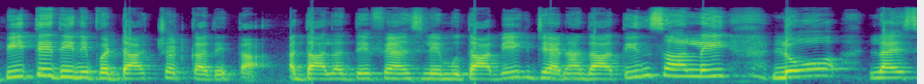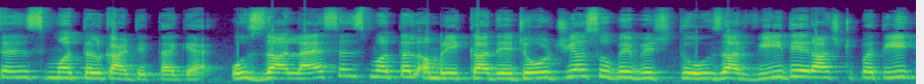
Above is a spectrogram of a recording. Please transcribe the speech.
ਬੀਤੇ ਦਿਨ ਵੱਡਾ ਝਟਕਾ ਦਿੱਤਾ। ਅਦਾਲਤ ਦੇ ਫੈਸਲੇ ਮੁਤਾਬਿਕ ਜੈਨਾ ਦਾ 3 ਸਾਲ ਲਈ ਲੋ ਲਾਇਸੈਂਸ ਮੁਅੱਤਲ ਕਰ ਦਿੱਤਾ ਗਿਆ ਉਸ ਦਾ ਲਾਇਸੈਂਸ ਮੁਅੱਤਲ ਅਮਰੀਕਾ ਦੇ ਜਾਰਜੀਆ ਸੂਬੇ ਵਿੱਚ 2020 ਦੇ ਰਾਸ਼ਟਰਪਤੀ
